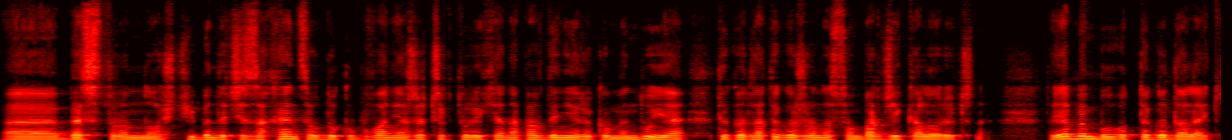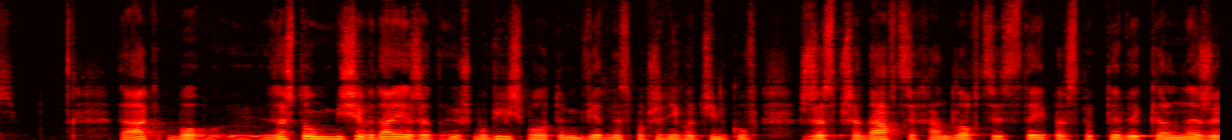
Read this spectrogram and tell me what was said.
e, bezstronności, będę cię zachęcał do kupowania rzeczy, których ja naprawdę nie rekomenduję, tylko dlatego, że one są bardziej kaloryczne. To ja bym był od tego daleki. Tak, bo y, zresztą mi się wydaje, że już mówiliśmy o tym w jednym z poprzednich odcinków, że sprzedawcy, handlowcy z tej perspektywy kelnerzy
